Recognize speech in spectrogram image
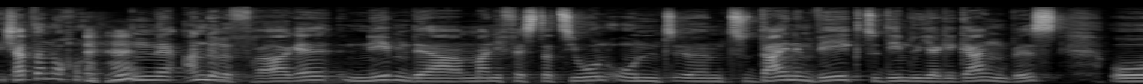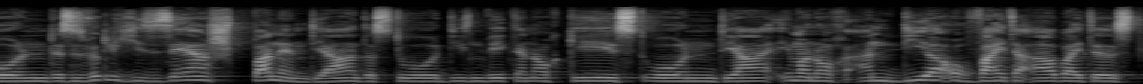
ich habe dann noch mhm. eine andere Frage neben der Manifestation und ähm, zu deinem Weg, zu dem du ja gegangen bist. Und es ist wirklich sehr spannend, ja, dass du diesen Weg dann auch gehst und ja, immer noch an dir auch weiterarbeitest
